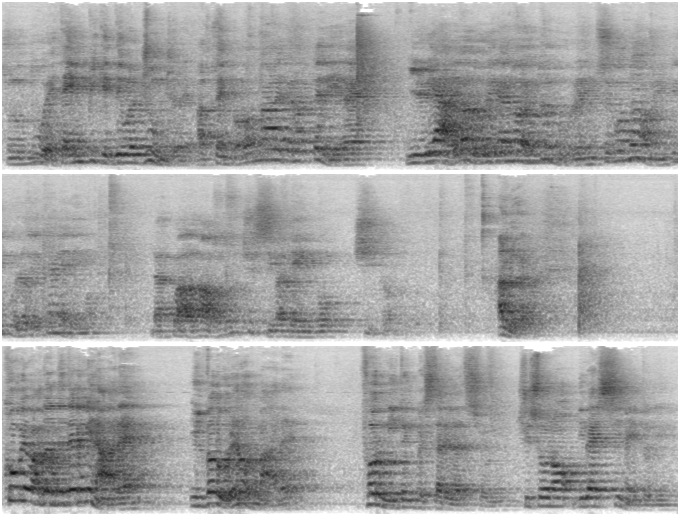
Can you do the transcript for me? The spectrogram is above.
Sono due tempi che devo aggiungere al tempo normale per ottenere il reale valore che andrò a introdurre in un secondo momento in quello che chiameremo da qua alla pausa successiva tempo cito. Allora, come vado a determinare il valore normale fornito in questa relazione? Ci sono diversi metodi.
